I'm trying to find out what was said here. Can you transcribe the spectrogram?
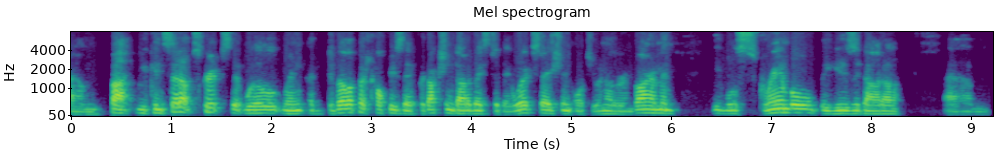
Um, but you can set up scripts that will, when a developer copies their production database to their workstation or to another environment, it will scramble the user data um,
